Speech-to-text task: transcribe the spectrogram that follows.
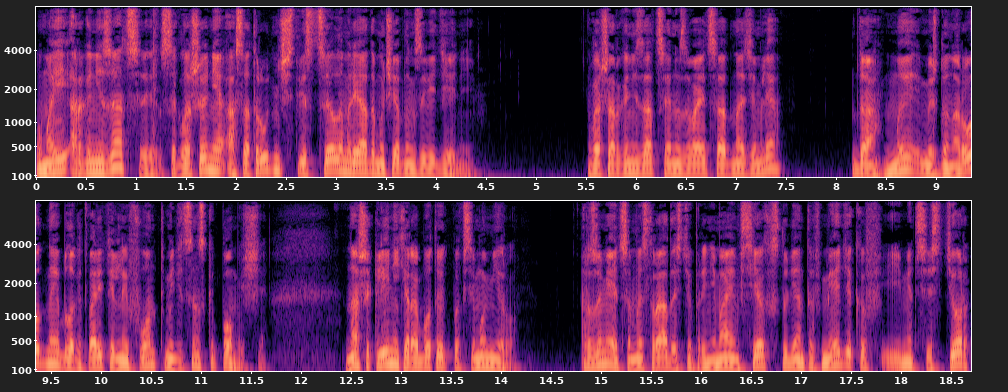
У моей организации соглашение о сотрудничестве с целым рядом учебных заведений. Ваша организация называется «Одна земля»? Да, мы — Международный благотворительный фонд медицинской помощи. Наши клиники работают по всему миру. Разумеется, мы с радостью принимаем всех студентов-медиков и медсестер,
